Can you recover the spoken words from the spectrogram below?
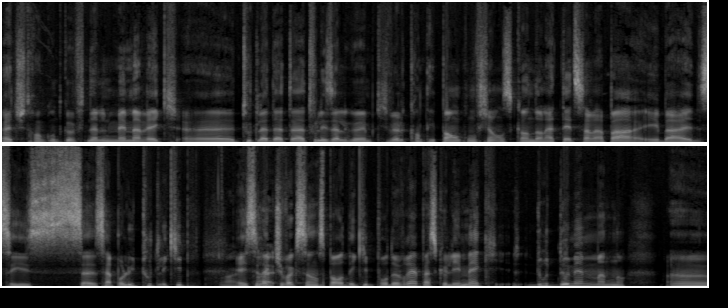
Bah, tu te rends compte qu'au final, même avec euh, toute la data, tous les algorithmes qu'ils veulent, quand t'es pas en confiance, quand dans la tête ça va pas, et bah, c'est, ça, ça pollue toute l'équipe. Ouais. Et c'est là Ouais. que tu vois que c'est un sport d'équipe pour de vrai, parce que les mecs doutent d'eux-mêmes maintenant. Euh,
